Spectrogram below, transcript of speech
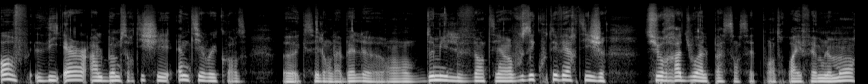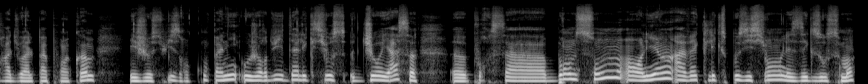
of the Air, album sorti chez MT Records. Euh, excellent label euh, en 2021. Vous écoutez Vertige sur Radio Alpa 107.3 FM Le Mans, radioalpa.com et je suis en compagnie aujourd'hui d'Alexios Joyas euh, pour sa bande son en lien avec l'exposition Les Exaucements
